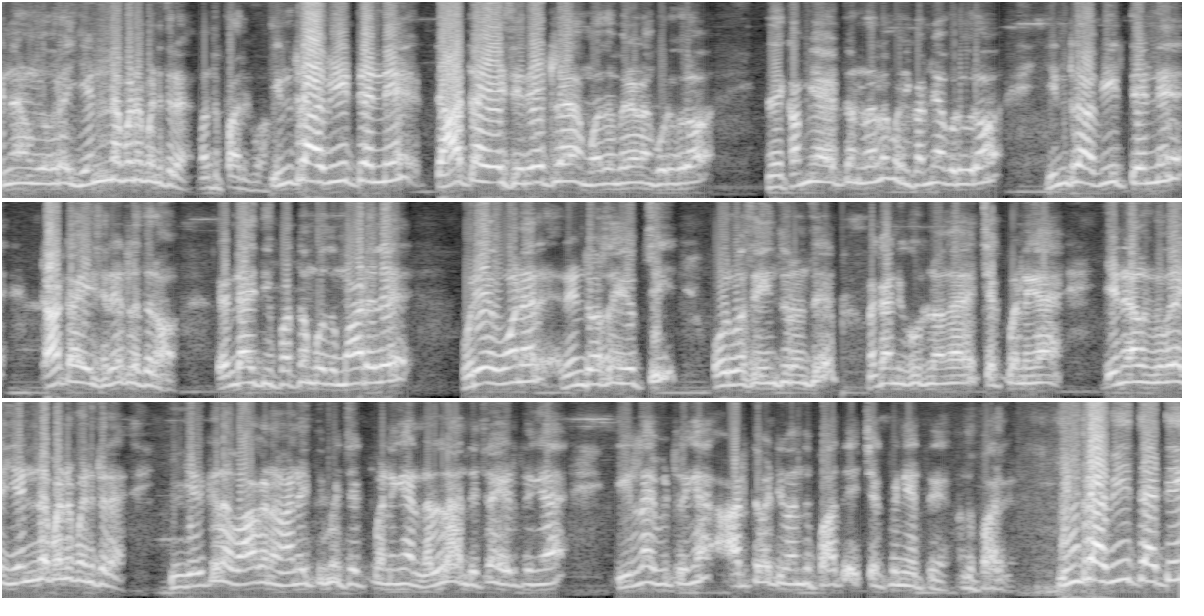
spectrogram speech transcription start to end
என்ன விவரம் என்ன பண்ண பண்ணி வந்து பாருங்க. இன்ட்ரா வீட்டன்னு டென்னு டாடா ஏசி ரேட்ல முத முறையாக நாங்கள் கொடுக்குறோம். இதை கம்மியாக எடுத்ததுனால கொஞ்சம் கம்மியாக கொடுக்குறோம். இன்ட்ரா வீட்டன்னு டென்னு டாடா ஏசி ரேட்டில் தரோம். ரெண்டாயிரத்தி பத்தொம்போது மாடலு ஒரே ஓனர் ரெண்டு வருஷம் எஃப்சி ஒரு வருஷம் இன்சூரன்ஸு மெக்கானிக் கூட்டினாங்க செக் பண்ணுங்க. என்னால் என்ன பண்ண பண்ணி தரேன். இங்கே இருக்கிற வாகனம் அனைத்துமே செக் பண்ணுங்க. நல்லா இருந்துச்சுன்னா எடுத்துங்க. இல்லை விட்டுருங்க. அடுத்த வாட்டி வந்து பார்த்து செக் பண்ணி எடுத்துங்க. வந்து பாருங்க. இன்ட்ரா வி தேர்ட்டி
